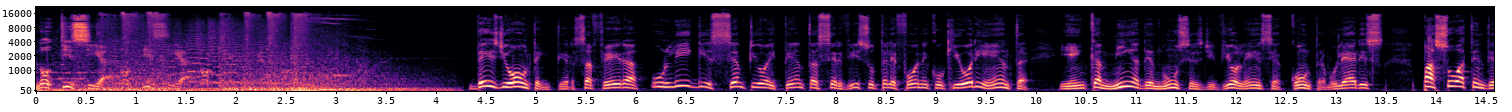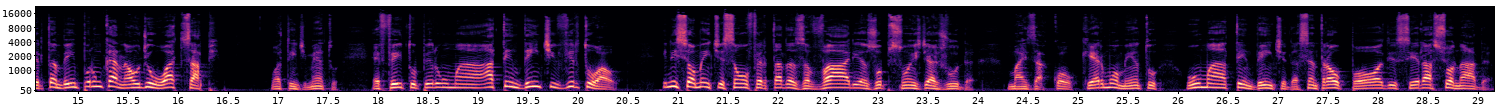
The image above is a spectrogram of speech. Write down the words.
Notícia. Notícia. Desde ontem, terça-feira, o Ligue 180, serviço telefônico que orienta e encaminha denúncias de violência contra mulheres, passou a atender também por um canal de WhatsApp. O atendimento é feito por uma atendente virtual Inicialmente são ofertadas várias opções de ajuda, mas a qualquer momento uma atendente da central pode ser acionada.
